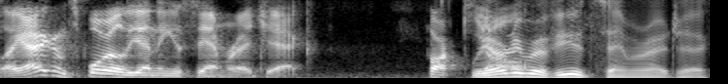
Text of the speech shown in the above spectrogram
Like I can spoil the ending of Samurai Jack. Fuck you. We you. already reviewed Samurai Jack.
